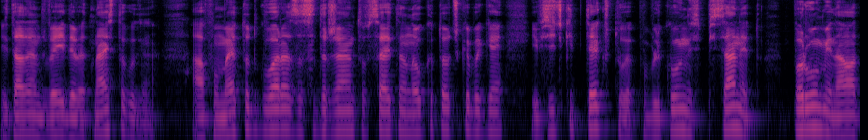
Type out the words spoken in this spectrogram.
издаден 2019 година, а в момента отговаря за съдържанието в сайта на наука.бг и всички текстове, публикувани в списанието, първо минават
